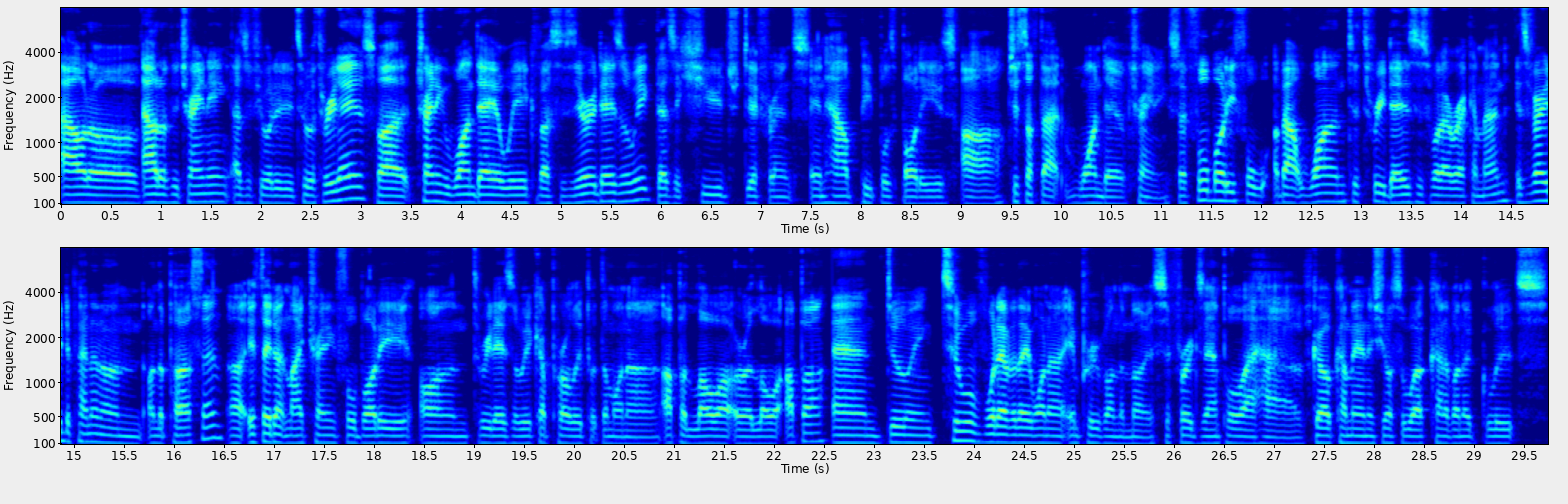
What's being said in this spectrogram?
out of out of your training as if you were to do two or three days, but training one day a week versus zero days a week, there's a huge difference in how people's bodies are just off that one day of training. So full body for about one to three days is what I recommend. It's very dependent on on the person. Uh, if they don't like training full body on three days a week, I probably put them on a upper lower or a lower upper and doing two of whatever they want to improve on the most. So for example, I have girl come in and she also work kind of on her glutes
